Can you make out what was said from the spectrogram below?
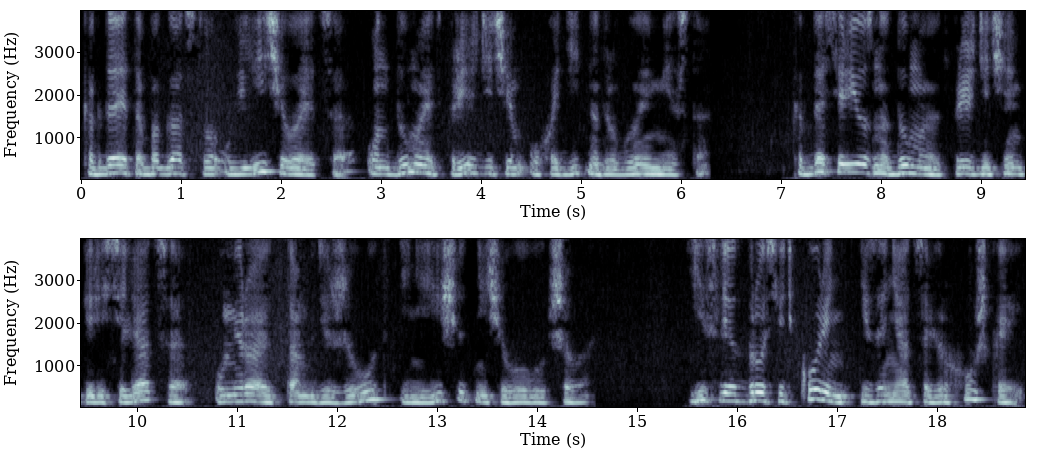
Когда это богатство увеличивается, он думает прежде чем уходить на другое место. Когда серьезно думают, прежде чем переселяться, умирают там, где живут и не ищут ничего лучшего. Если отбросить корень и заняться верхушкой,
